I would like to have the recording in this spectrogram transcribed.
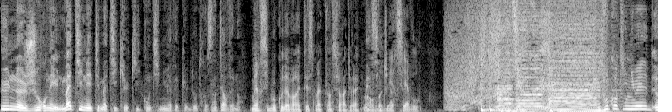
Une journée, une matinée thématique qui continue avec d'autres intervenants. Merci beaucoup d'avoir été ce matin sur Radio Lac. Merci, Merci à vous. Vous continuez de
